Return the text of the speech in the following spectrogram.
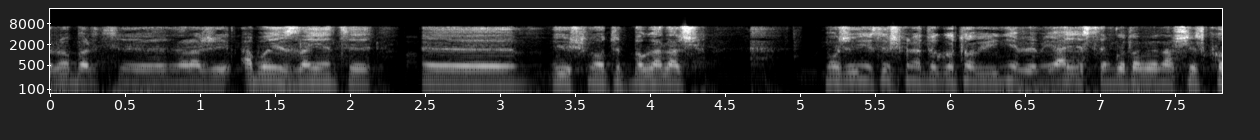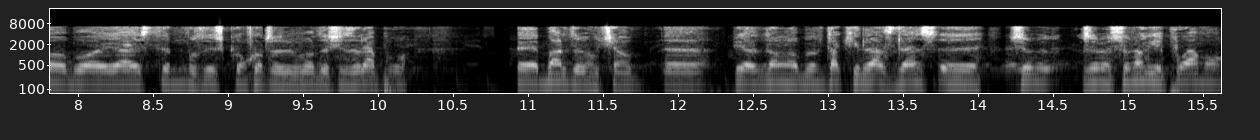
Robert na razie albo jest zajęty, mieliśmy o tym pogadać. Może nie jesteśmy na to gotowi, nie wiem. Ja jestem gotowy na wszystko, bo ja jestem muzyczką, chociaż wywodzę się z rapu. E, bardzo bym chciał. E, pierdolnąłbym taki last dance, e, żeby, żeby sobie nogi płamą.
